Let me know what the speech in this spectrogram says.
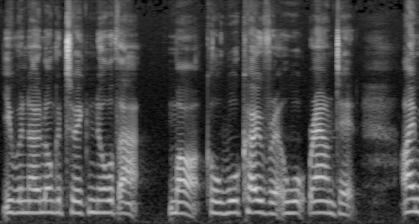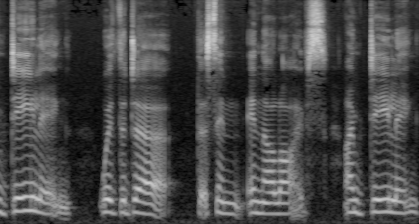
You were no longer to ignore that mark or walk over it or walk round it. I'm dealing with the dirt that's in, in our lives. I'm dealing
